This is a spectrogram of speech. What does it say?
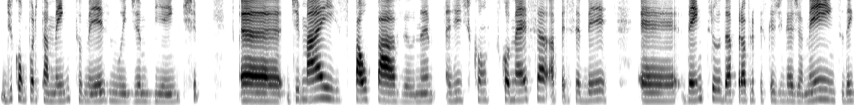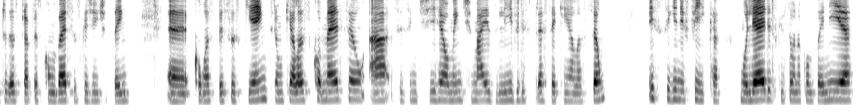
de comportamento mesmo e de ambiente é, de mais palpável, né? A gente começa a perceber é, dentro da própria pesquisa de engajamento, dentro das próprias conversas que a gente tem é, com as pessoas que entram, que elas começam a se sentir realmente mais livres para ser quem elas são. Isso significa mulheres que estão na companhia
